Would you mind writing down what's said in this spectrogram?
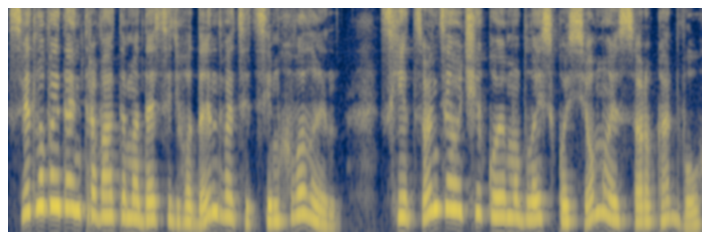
Світловий день триватиме 10 годин 27 хвилин. Схід сонця очікуємо близько 7.42.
